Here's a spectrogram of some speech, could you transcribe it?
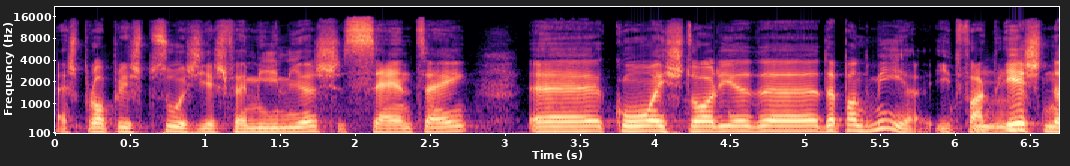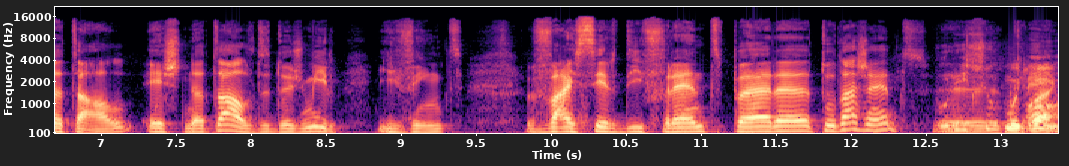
as próprias pessoas e as famílias sentem uh, com a história da, da pandemia. E, de facto, uhum. este Natal, este Natal de 2020, vai ser diferente para toda a gente. Por isso, uh, Muito bem.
